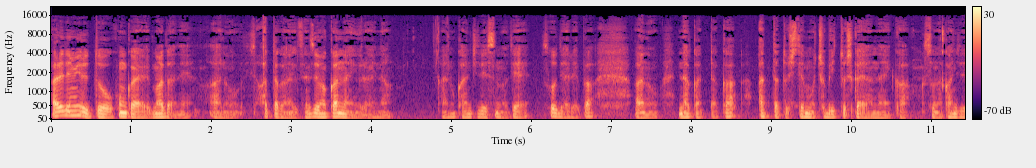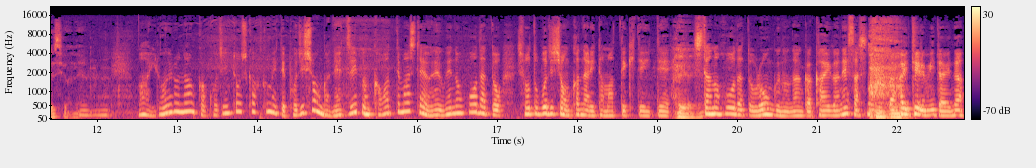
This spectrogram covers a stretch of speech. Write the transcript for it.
あれで見ると今回まだねあのあったかないか全然わかんないぐらいなあの感じですのでそうであればあのなかったかあったとしてもちょびっとしかやらないかそんな感じですよね、うん、まあいろいろなんか個人投資家含めてポジションがね随分変わってましたよね。上の方だとショートポジションかなり溜まってきていて下の方だとロングのなんか買いがね差し伸べが入ってるみたいな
